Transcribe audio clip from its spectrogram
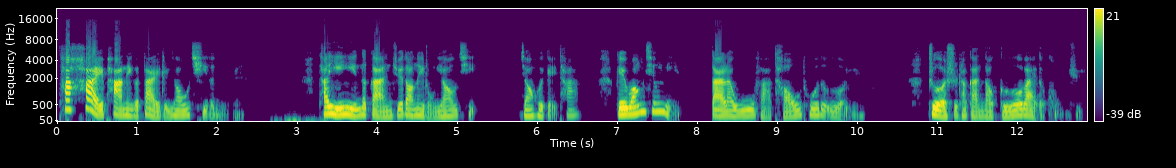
他害怕那个带着妖气的女人，他隐隐的感觉到那种妖气将会给他、给王兴敏带来无法逃脱的厄运，这使他感到格外的恐惧。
